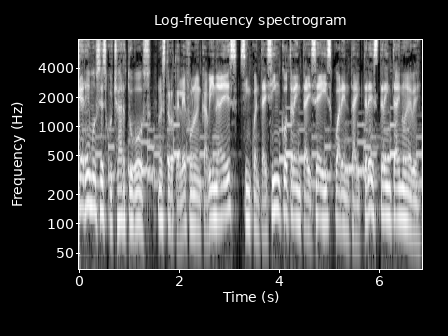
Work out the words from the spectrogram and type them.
Queremos escuchar tu voz. Nuestro teléfono en cabina es 55 36 43 39.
